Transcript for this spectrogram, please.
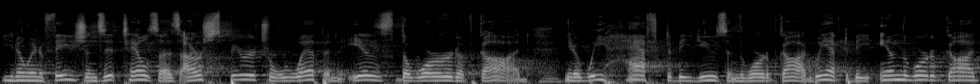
you know, in Ephesians, it tells us our spiritual weapon is the Word of God. You know, we have to be using the Word of God. We have to be in the Word of God.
